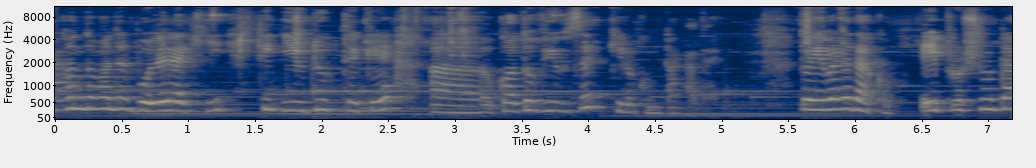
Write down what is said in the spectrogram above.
এখন তোমাদের বলে রাখি, ঠিক ইউটিউব থেকে কত ভিউজে কীরকম টাকা দেয়। তো এবারে দেখো, এই প্রশ্নটা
